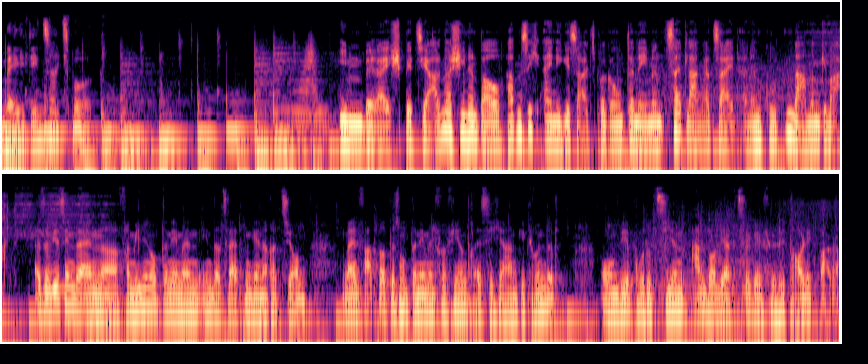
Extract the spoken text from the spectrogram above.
Made in Salzburg. Im Bereich Spezialmaschinenbau haben sich einige Salzburger Unternehmen seit langer Zeit einen guten Namen gemacht. Also wir sind ein äh, Familienunternehmen in der zweiten Generation. Mein Vater hat das Unternehmen vor 34 Jahren gegründet und wir produzieren Anbauwerkzeuge für Hydraulikbagger.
